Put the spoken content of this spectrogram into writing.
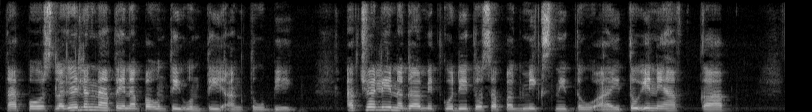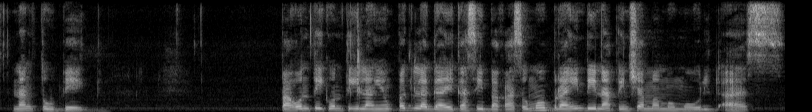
Tapos, lagay lang natin na paunti-unti ang tubig. Actually, nagamit ko dito sa pagmix nito ay 2 and a half cup ng tubig. Pakunti-kunti lang yung paglagay kasi baka sumobra, hindi natin siya mamumold as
